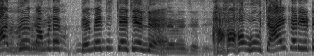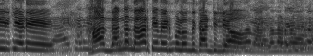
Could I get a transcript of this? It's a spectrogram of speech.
അത് നമ്മുടെ ദമയന്തി ചേച്ചിയല്ലേ? ആ ഓ, ചായക്കടി ഇട്ടിരിക്കുകയാണ് ആ നങ്ങ നേരത്തെ വരുമ്പോഴൊന്നും കണ്ടില്ല. ഉണ്ടായിരുന്ന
